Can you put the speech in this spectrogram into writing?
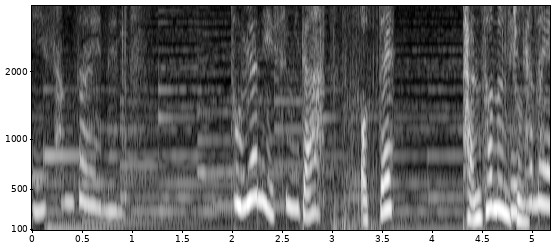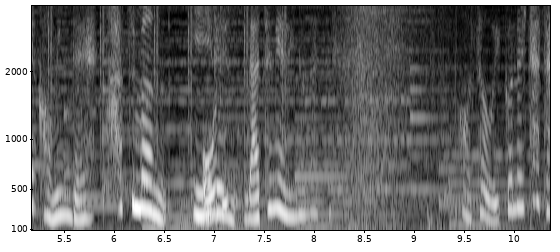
이 상자에는 도면이 있습니다. 어때? 단서는 제좀 3의 검인데 하지만 이 일은 어디 나중에 의논하죠. 어서 의군을 찾아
